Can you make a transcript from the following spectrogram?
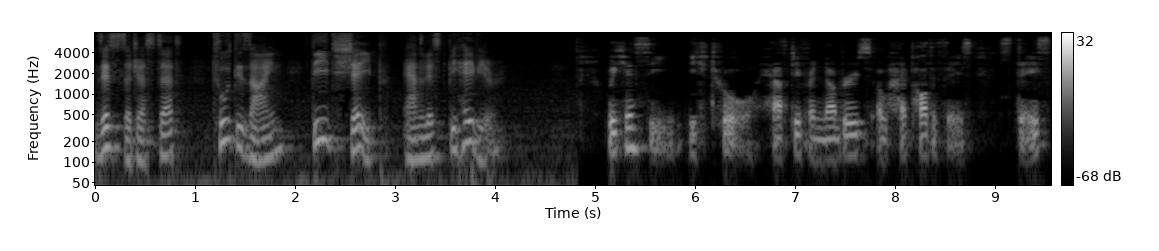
This suggests that tool design did shape analyst behavior. We can see each tool has different numbers of hypotheses, states,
